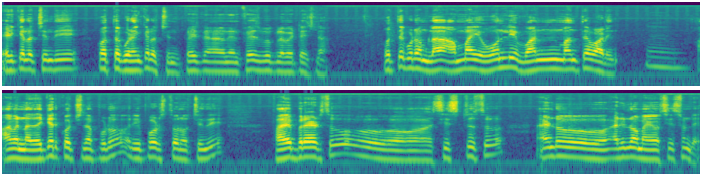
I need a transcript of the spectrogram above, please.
ఎడికెళ్ళి వచ్చింది కొత్తగూడెంకెళ్ళి వచ్చింది పే- నేను ఫేస్బుక్లో పెట్టేసిన. కొత్తగూడెంలో అమ్మాయి ఓన్లీ వన్ మంతే వాడింది. మ్మ్. ఆమె నా దగ్గరికి వచ్చినప్పుడు రిపోర్ట్స్తో వచ్చింది. ఫైబ్రాయిడ్స్ సిస్టస్ అండ్ అడినోమయోసిస్ ఉండే.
